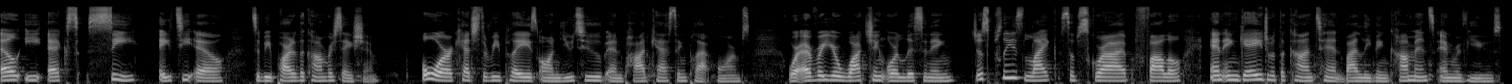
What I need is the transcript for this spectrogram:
L E X C A T L to be part of the conversation. Or catch the replays on YouTube and podcasting platforms. Wherever you're watching or listening, just please like, subscribe, follow, and engage with the content by leaving comments and reviews.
